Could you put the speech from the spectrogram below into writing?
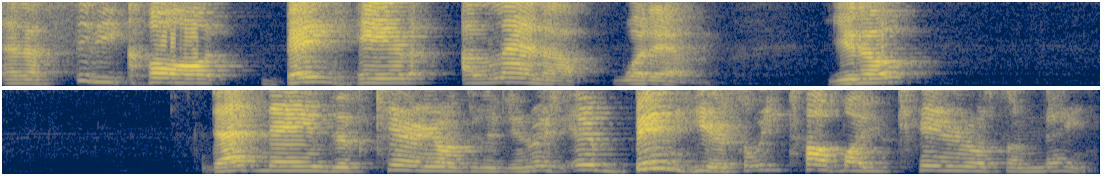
in a city called Bankhead, Atlanta, whatever. You know? That name just carry on through the generation. It been here. So when you talk about you carrying on some name,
